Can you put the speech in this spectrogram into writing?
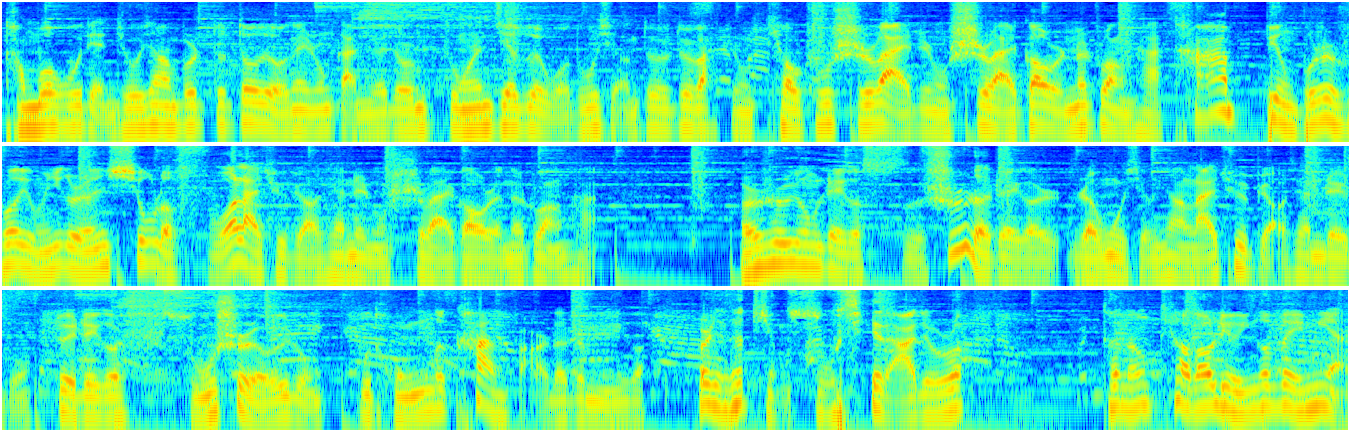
唐伯虎点秋香，不是都都有那种感觉，就是众人皆醉我独醒，对对吧？这种跳出世外，这种世外高人的状态，他并不是说用一个人修了佛来去表现这种世外高人的状态，而是用这个死士的这个人物形象来去表现这种对这个俗世有一种不同的看法的这么一个，而且他挺俗气的啊，就是说。他能跳到另一个位面，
